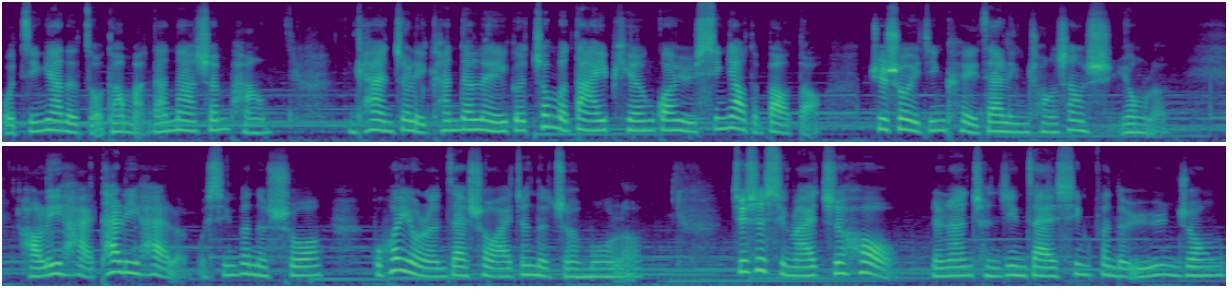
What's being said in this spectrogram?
我惊讶地走到马丹娜身旁。你看，这里刊登了一个这么大一篇关于新药的报道，据说已经可以在临床上使用了。好厉害，太厉害了！我兴奋地说：“不会有人再受癌症的折磨了。”即使醒来之后，仍然沉浸在兴奋的余韵中，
